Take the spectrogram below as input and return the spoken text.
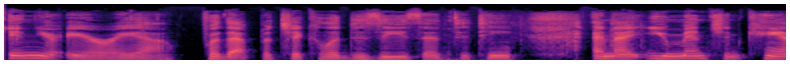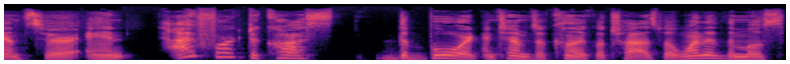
in your area for that particular disease entity. And I, you mentioned cancer, and I've worked across the board in terms of clinical trials, but one of the most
